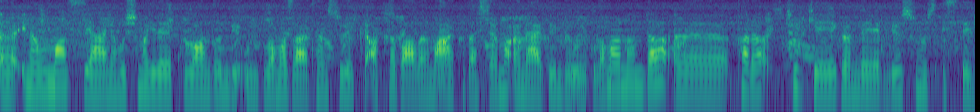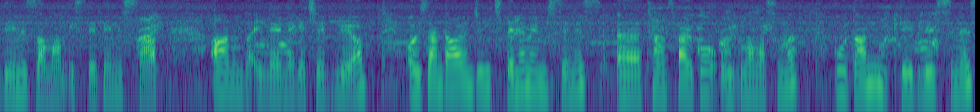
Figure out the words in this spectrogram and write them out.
e, inanılmaz yani hoşuma giderek kullandığım bir uygulama zaten sürekli akrabalarıma, arkadaşlarıma önerdiğim bir uygulama. Anında e, para Türkiye'ye gönderebiliyorsunuz istediğiniz zaman, istediğiniz saat anında ellerine geçebiliyor. O yüzden daha önce hiç denememişseniz e, TransferGo uygulamasını buradan yükleyebilirsiniz.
